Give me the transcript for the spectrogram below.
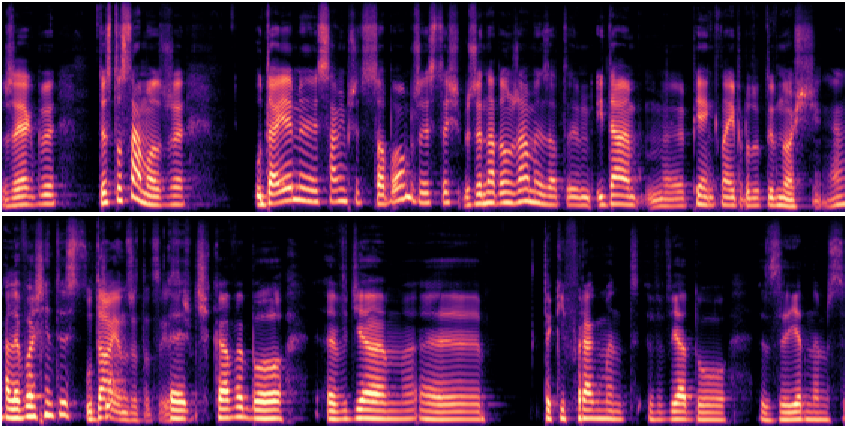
Że jakby to jest to samo, że udajemy sami przed sobą, że, jesteś, że nadążamy za tym ideałem mm, piękna i produktywności, nie? Ale właśnie to jest Udając, że tacy e, jesteśmy. ciekawe, bo e, widziałem e, taki fragment wywiadu z jednym z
